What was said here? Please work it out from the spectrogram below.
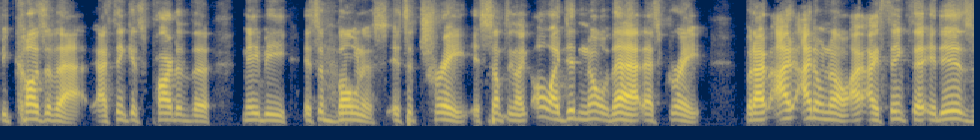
because of that. I think it's part of the maybe it's a bonus, it's a trait, it's something like, oh, I didn't know that. That's great. But I I, I don't know. I, I think that it is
